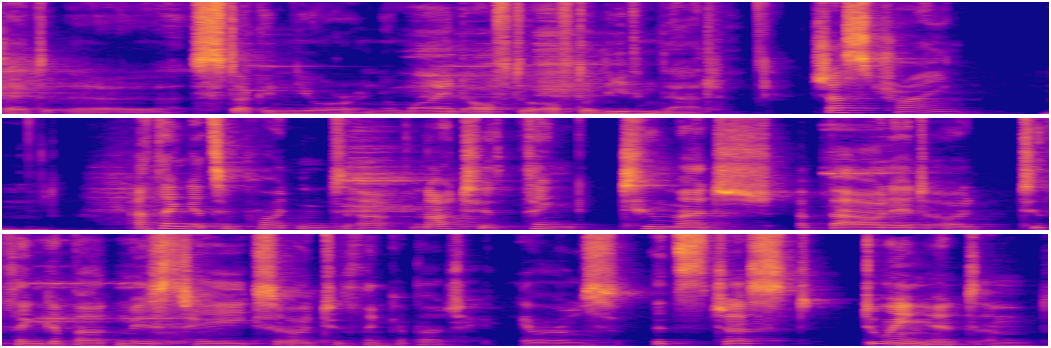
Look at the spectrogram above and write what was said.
that uh, stuck in your in your mind after after leaving that? just trying. I think it's important uh, not to think too much about it or to think about mistakes or to think about errors. It's just doing it, and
